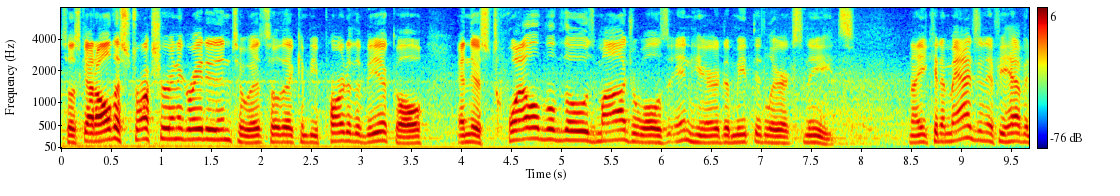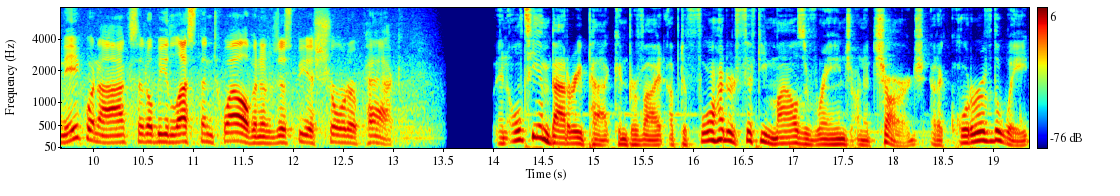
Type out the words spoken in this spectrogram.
So it's got all the structure integrated into it so that it can be part of the vehicle, and there's 12 of those modules in here to meet the Lyriq's needs. Now you can imagine if you have an Equinox, it'll be less than 12 and it'll just be a shorter pack. An Ultium battery pack can provide up to 450 miles of range on a charge at a quarter of the weight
